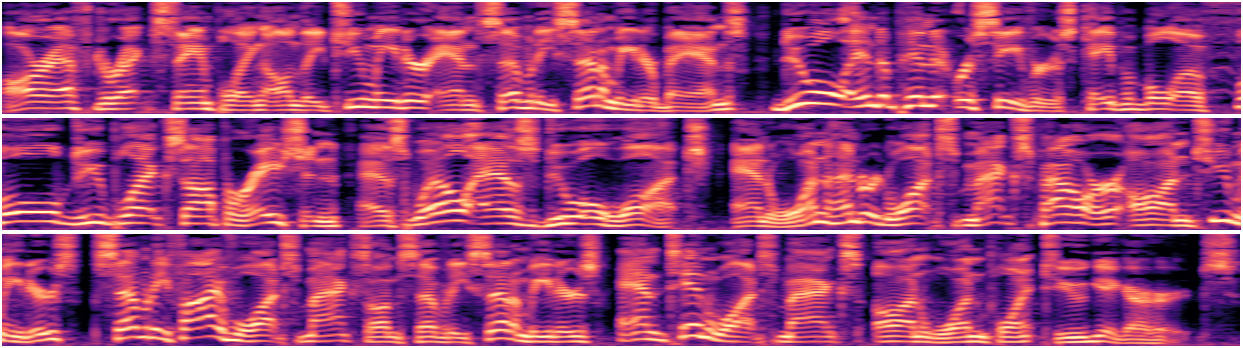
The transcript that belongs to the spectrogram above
RF direct sampling on the 2 meter and 70 centimeter bands, dual independent receivers capable of full duplex operation as well as dual watch, and 100 watts max power on 2 meters, 75 watts max on 70 centimeters, and 10 watts max on 1.2 gigahertz.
